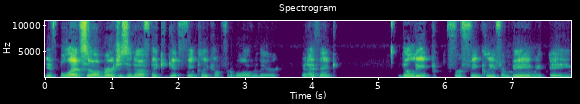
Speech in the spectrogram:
if Bledsoe emerges enough, they could get Finkley comfortable over there. And I think the leap for Finkley from being a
